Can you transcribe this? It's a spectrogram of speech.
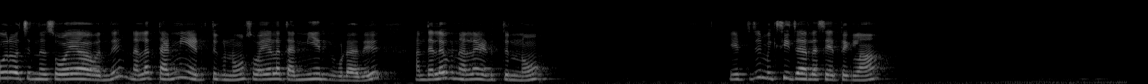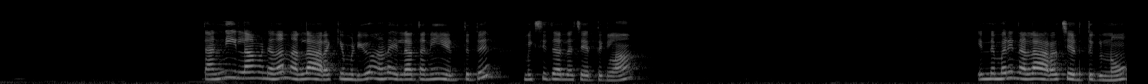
ஊற வச்சுருந்த சோயா வந்து நல்லா தண்ணி எடுத்துக்கணும். சோயாவில் தண்ணியே இருக்கக்கூடாது. அந்தளவுக்கு நல்லா எடுத்துடணும். எடுத்துட்டு மிக்ஸி ஜாரில் சேர்த்துக்கலாம். தண்ணி இல்லாமல் தான் நல்லா அரைக்க முடியும். அதனால் எல்லா தண்ணியும் எடுத்துட்டு மிக்ஸி ஜாரில் சேர்த்துக்கலாம். இந்த மாதிரி நல்லா அரைச்சி எடுத்துக்கணும்.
